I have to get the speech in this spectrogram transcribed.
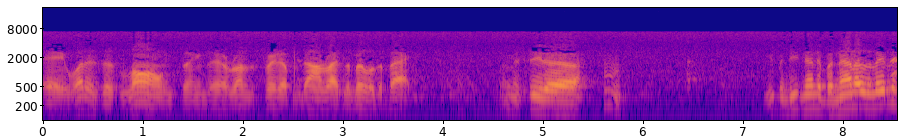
Hey, what is this long thing there running straight up and down right in the middle of the back? Let me see there. Hmm. You been eating any bananas lately?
